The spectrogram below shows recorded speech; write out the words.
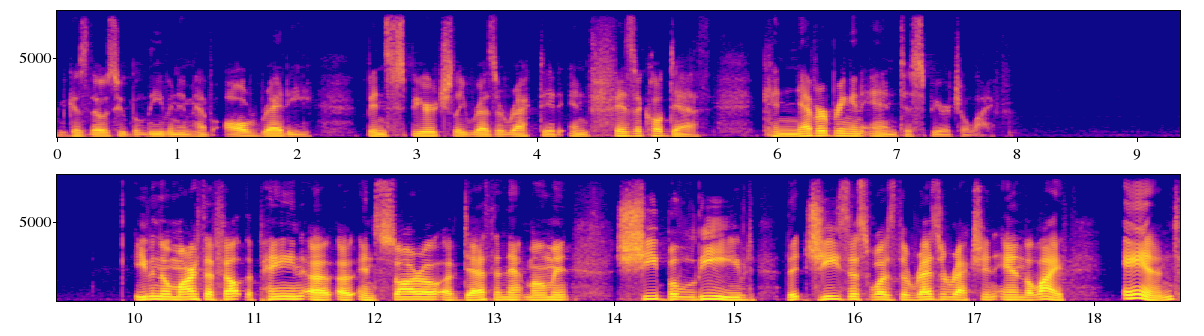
Because those who believe in him have already been spiritually resurrected, and physical death can never bring an end to spiritual life. Even though Martha felt the pain uh, uh, and sorrow of death in that moment, she believed that Jesus was the resurrection and the life. And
